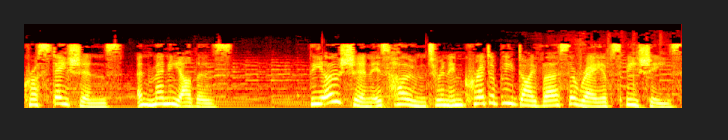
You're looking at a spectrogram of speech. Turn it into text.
crustaceans, and many others. The ocean is home to an incredibly diverse array of species,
